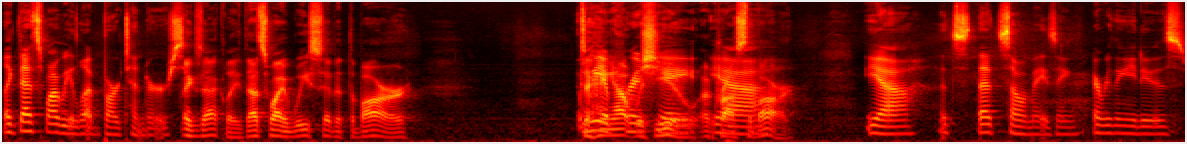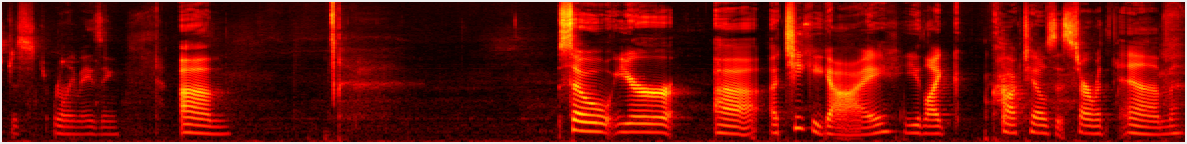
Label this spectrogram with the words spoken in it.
Like that's why we love bartenders. Exactly. That's why we sit at the bar to We hang out with you across yeah. the bar. Yeah, that's that's so amazing. Everything you do is just really amazing. Um, so you're uh, a tiki guy. You like cocktails that start with M.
